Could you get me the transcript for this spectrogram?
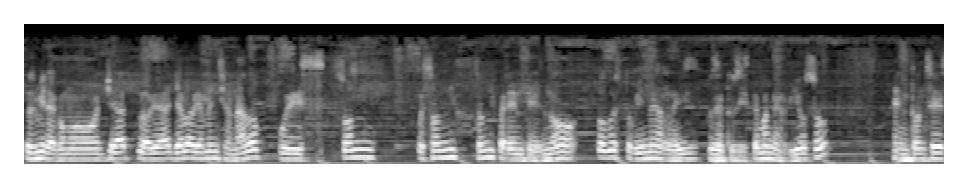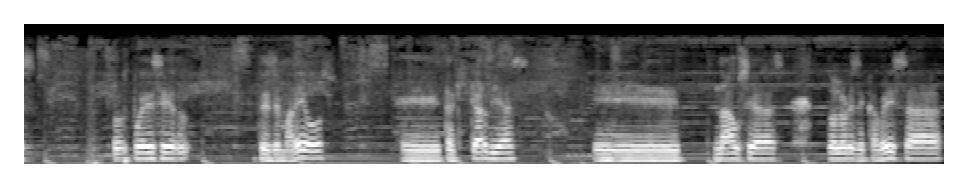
Pues mira, como ya lo había, ya lo había mencionado, pues son, pues son, son diferentes, ¿no? Todo esto viene a raíz pues, de tu sistema nervioso. Entonces, pues puede ser desde mareos, eh, taquicardias, eh, náuseas, dolores de cabeza,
